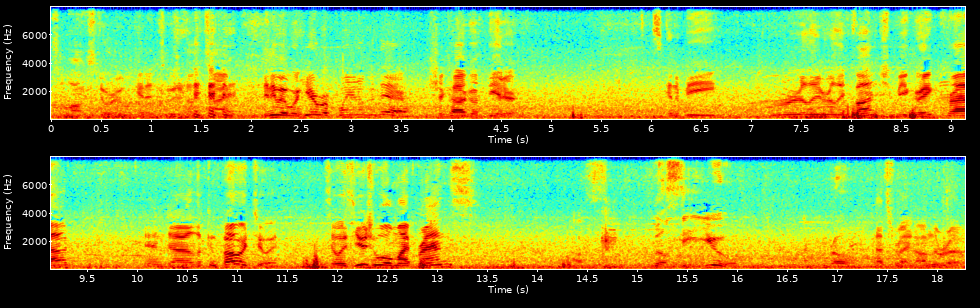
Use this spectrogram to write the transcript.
It's a long story. We'll get into it another time. anyway, we're here. We're playing over there, Chicago Theater. It's going to be really, really fun. Should be a great crowd, and uh, looking forward to it. So, as usual, my friends, see, we'll see you on the road. that's right, on the road.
